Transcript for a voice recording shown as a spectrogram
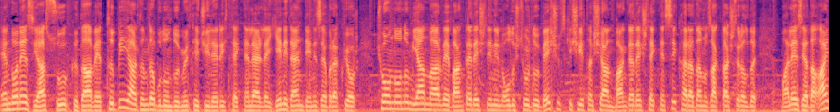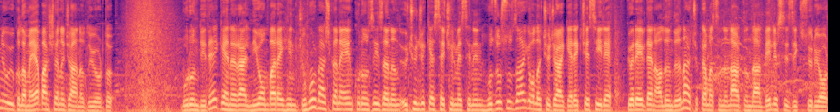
Endonezya, su, gıda ve tıbbi yardımda bulunduğu mültecileri teknelerle yeniden denize bırakıyor. Çoğunluğunu Myanmar ve Bangladeşli'nin oluşturduğu 500 kişiyi taşıyan Bangladeş teknesi karadan uzaklaştırıldı. Malezya'da aynı uygulamaya başlanacağını duyurdu. Burundi'de General Niombareh'in Cumhurbaşkanı Nkurunziza'nın üçüncü kez seçilmesinin huzursuzluğa yol açacağı gerekçesiyle görevden alındığını açıklamasının ardından belirsizlik sürüyor.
